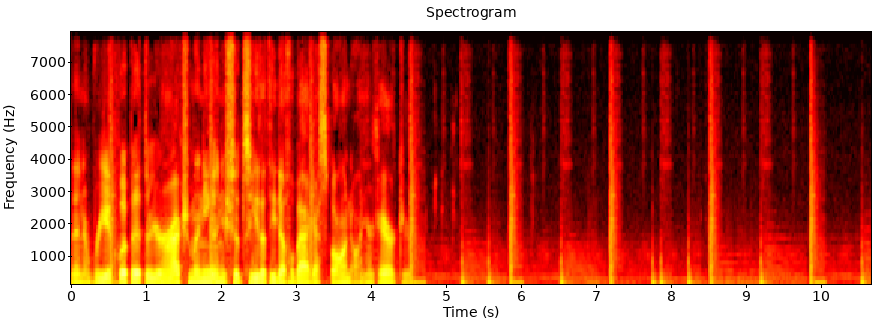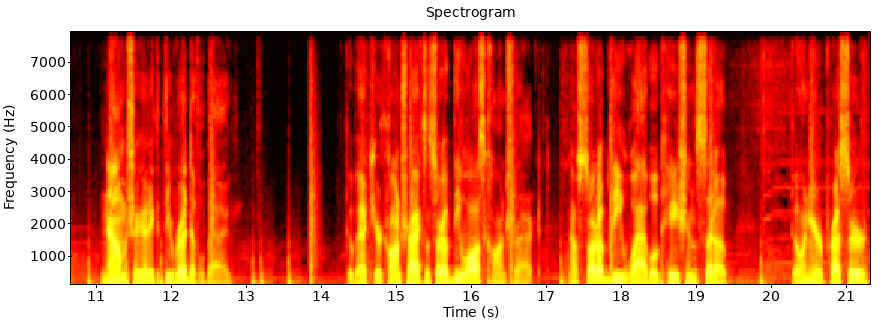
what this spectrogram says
then re-equip it through your interaction menu, and you should see that the duffel bag has spawned on your character. Now I'm to show you how to get the red duffel bag. Go back to your contracts and start up the lost contract. Now start up the lab location setup. Go on your oppressor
